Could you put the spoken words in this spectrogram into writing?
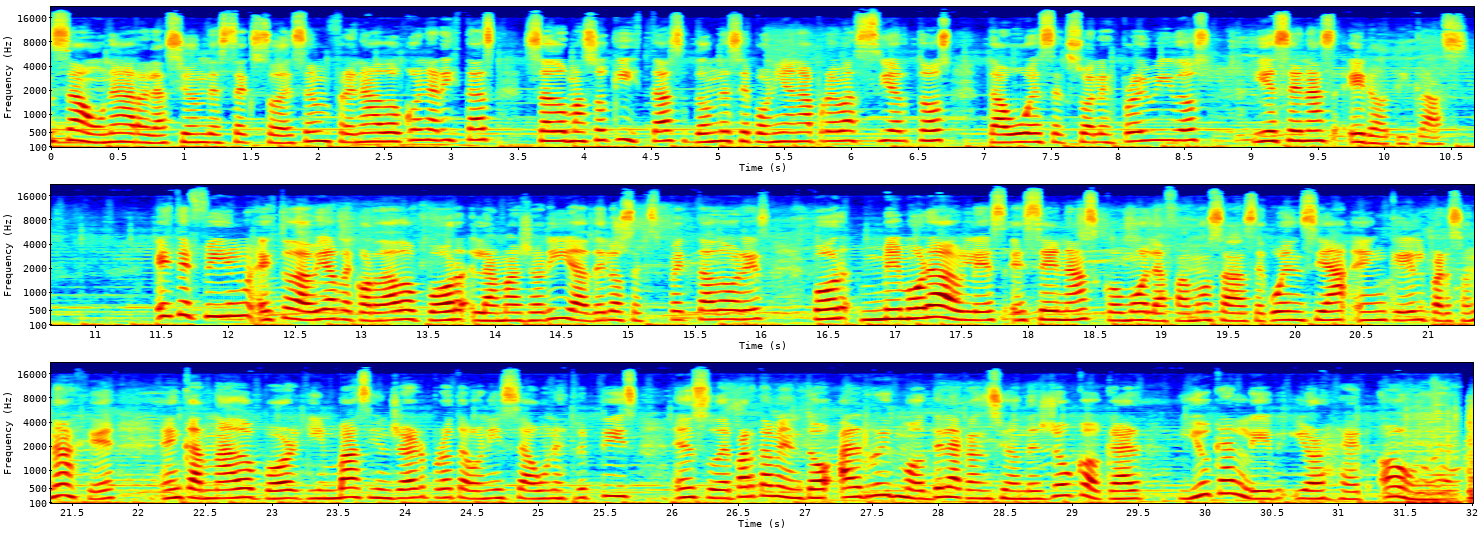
Una relación de sexo desenfrenado con aristas sadomasoquistas donde se ponían a prueba ciertos tabúes sexuales prohibidos y escenas eróticas. Este film es todavía recordado por la mayoría de los espectadores por memorables escenas como la famosa secuencia en que el personaje, encarnado por Kim Basinger, protagoniza un striptease en su departamento al ritmo de la canción de Joe Cocker, You Can Leave Your Head On.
